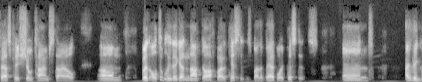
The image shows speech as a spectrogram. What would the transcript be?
fast paced Showtime style. Um, but ultimately, they got knocked off by the Pistons, by the bad boy Pistons. And I think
